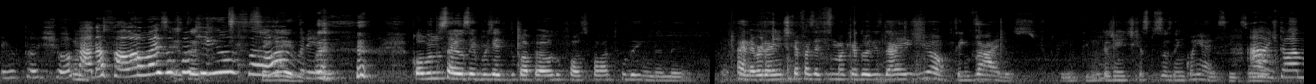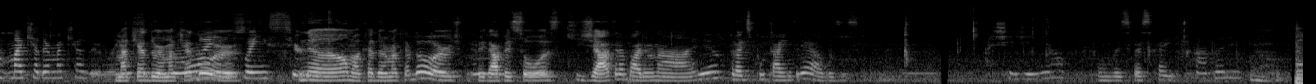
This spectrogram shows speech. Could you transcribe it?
Eu tô chocada. Fala mais um Eu pouquinho sobre. Como não saiu 100% do papel, eu não posso falar tudo ainda, né? Ah, na verdade a gente quer fazer com os maquiadores da região. Tem vários. Tipo, tem, tem muita gente que as pessoas nem conhecem. Ah, ótimos. então é maquiador, maquiador. é Maquiador, maquiador. Não é influencer. Não, maquiador, maquiador. Tipo, pegar pessoas que já trabalham na área pra disputar entre elas, assim. Achei genial. Vamos ver se vai sair. Adorei. Agora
